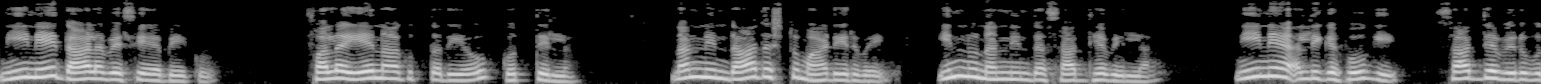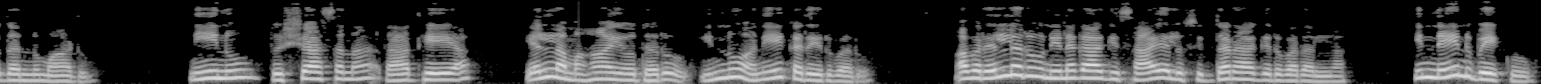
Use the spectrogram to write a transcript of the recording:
ನೀನೇ ದಾಳವೆಸೆಯಬೇಕು. ಫಲ ಏನಾಗುತ್ತದೆಯೋ ಗೊತ್ತಿಲ್ಲ. ನನ್ನಿಂದಾದಷ್ಟು ಮಾಡಿರುವೆ. ಇನ್ನು ನನ್ನಿಂದ ಸಾಧ್ಯವಿಲ್ಲ. ನೀನೇ ಅಲ್ಲಿಗೆ ಹೋಗಿ ಸಾಧ್ಯವಿರುವುದನ್ನು ಮಾಡು. ನೀನು, ದುಶ್ಯಾಸನ, ರಾಧೇಯ ಎಲ್ಲ ಮಹಾಯೋಧರು ಇನ್ನೂ ಅನೇಕರಿರುವರು. ಅವರೆಲ್ಲರೂ ನಿನಗಾಗಿ ಸಾಯಲು ಸಿದ್ಧರಾಗಿರುವರಲ್ಲ. ಇನ್ನೇನು ಬೇಕು?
